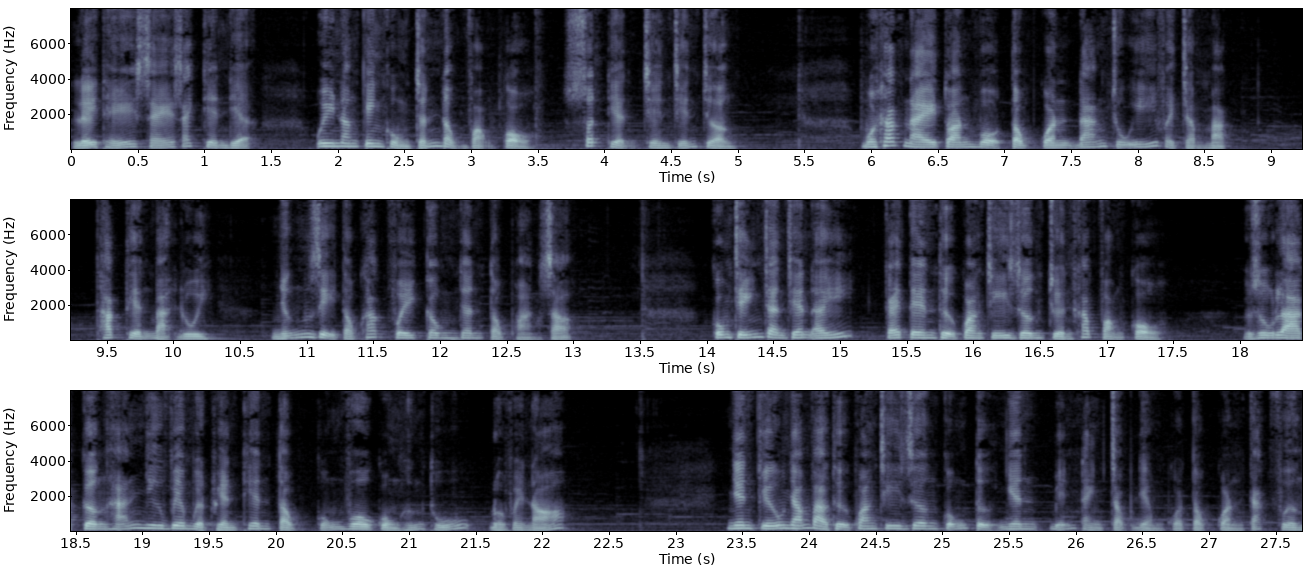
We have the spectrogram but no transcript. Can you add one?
lấy thế xé rách thiên địa, uy năng kinh khủng chấn động vọng cổ xuất hiện trên chiến trường. Một khắc này toàn bộ tộc quần đáng chú ý phải trầm mặc. Thác thiên bại lui, những dị tộc khác vây công nhân tộc hoảng sợ. Cũng chính trận chiến ấy, cái tên Thự Quang Chi Dương truyền khắp vọng cổ. Dù là cường hãn như viêm nguyệt huyền thiên tộc cũng vô cùng hứng thú đối với nó. Nghiên cứu nhắm vào Thự Quang Chi Dương cũng tự nhiên biến thành trọng điểm của tộc quần các phương.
